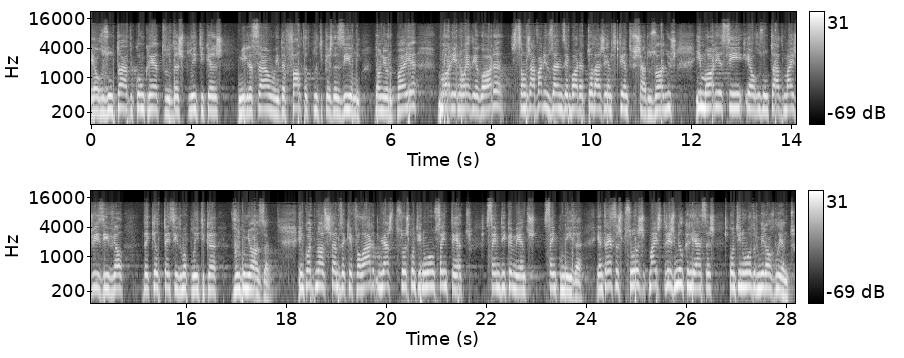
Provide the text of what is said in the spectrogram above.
é o resultado concreto das políticas de migração e da falta de políticas de asilo da União Europeia. Mória não é de agora, são já vários anos, embora toda a gente tente fechar os olhos, e Mória, sim, é o resultado mais visível daquilo que tem sido uma política vergonhosa. Enquanto nós estamos aqui a falar, milhares de pessoas continuam sem teto, sem medicamentos, sem comida. Entre essas pessoas, mais de 3 mil crianças continuam a dormir ao relento.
